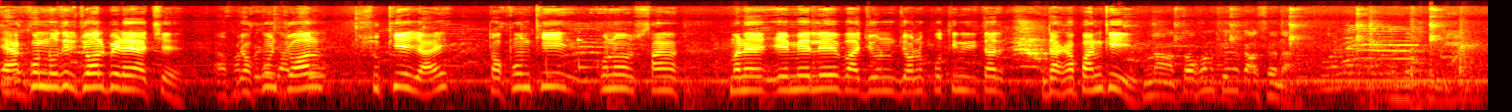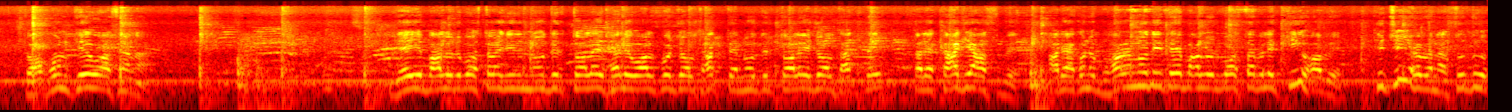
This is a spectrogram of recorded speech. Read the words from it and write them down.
এখন নদীর জল বেড়ে যাচ্ছে। যখন জল শুকিয়ে যায় তখন কি কোনো মানে এমএলএ বা জন- জনপ্রতিনিধি তার দেখা পান কি? না তখন কেউ আসে না। তখন কেউ আসে না। এই বালুর বস্তা যদি নদীর তলায় ফেলে অল্প জল থাকতে নদীর তলায় জল থাকতে তাহলে কাজে আসবে। আর এখন ভরা নদীতে বালুর বস্তা ফেলে কি হবে? কিছুই হবে না। শুধু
